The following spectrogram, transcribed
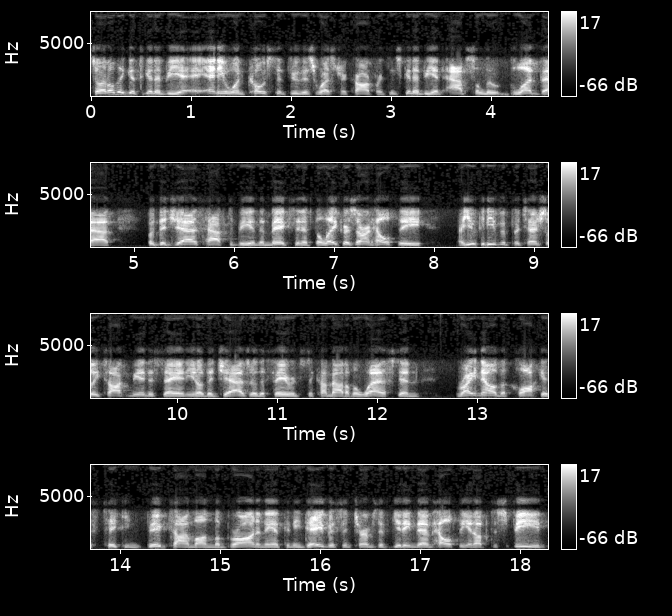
So I don't think it's going to be anyone coasting through this Western Conference. It's going to be an absolute bloodbath. But the Jazz have to be in the mix. And if the Lakers aren't healthy, you could even potentially talk me into saying, you know, the Jazz are the favorites to come out of the West. And right now the clock is ticking big time on LeBron and Anthony Davis in terms of getting them healthy and up to speed.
